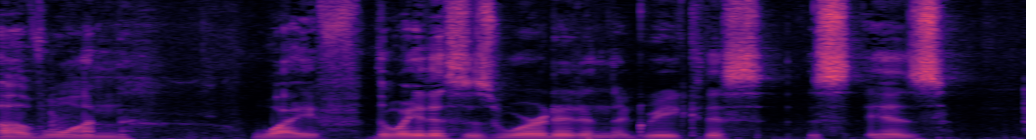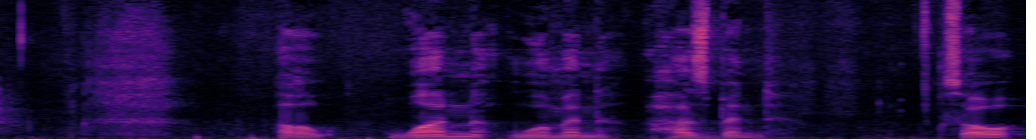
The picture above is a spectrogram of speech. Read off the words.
of one wife. The way this is worded in the Greek, this, this is a one woman husband. So,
